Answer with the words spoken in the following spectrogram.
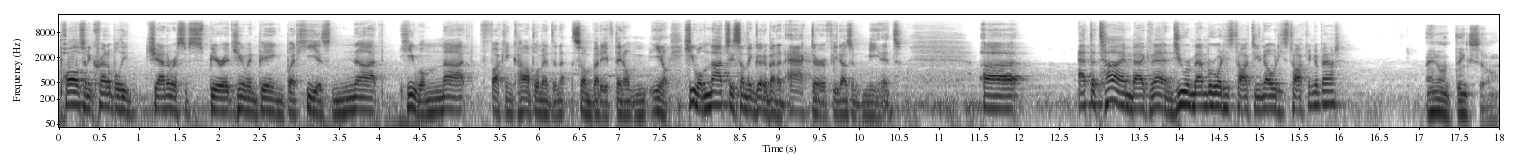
Paul's an incredibly generous of spirit human being, but he is not, he will not fucking compliment somebody if they don't, you know, he will not say something good about an actor if he doesn't mean it. Uh, at the time back then, do you remember what he's talking? Do you know what he's talking about? I don't think so.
